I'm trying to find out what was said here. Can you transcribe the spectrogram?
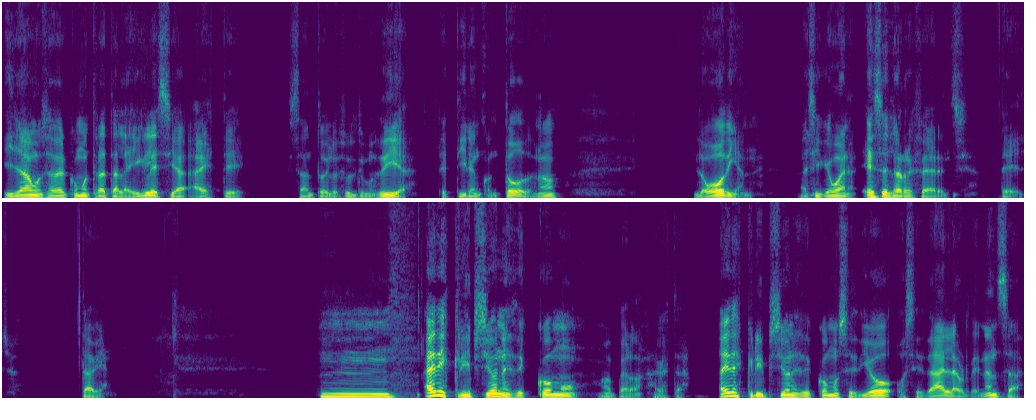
y ya vamos a ver cómo trata la iglesia a este santo de los últimos días. Le tiran con todo, ¿no? Lo odian. Así que bueno, esa es la referencia de ellos. Está bien. Mm, hay descripciones de cómo, oh, perdón, acá está. ¿Hay descripciones de cómo se dio o se da la ordenanza?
